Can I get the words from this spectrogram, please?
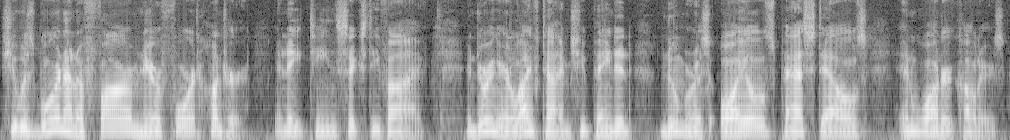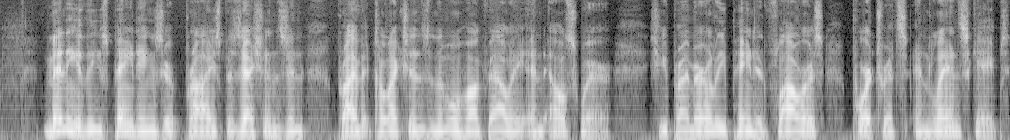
She was born on a farm near Fort Hunter in 1865, and during her lifetime she painted numerous oils, pastels, and watercolors. Many of these paintings are prized possessions in private collections in the Mohawk Valley and elsewhere. She primarily painted flowers, portraits, and landscapes.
